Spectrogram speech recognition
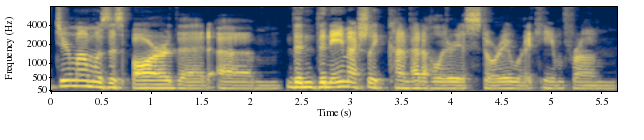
Dear Mom was this bar that um, the the name actually kind of had a hilarious story where it came from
